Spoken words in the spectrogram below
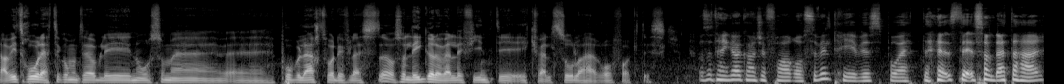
ja, vi tror dette kommer til å bli noe som er populært for de fleste. Og så ligger det veldig fint i, i kveldssola her òg, faktisk. Og så tenker jeg kanskje far også vil trives på et sted som dette her.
